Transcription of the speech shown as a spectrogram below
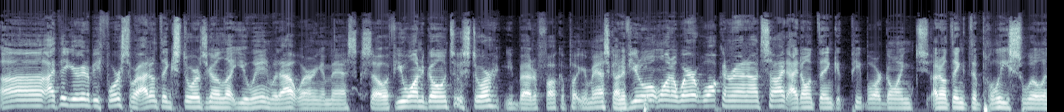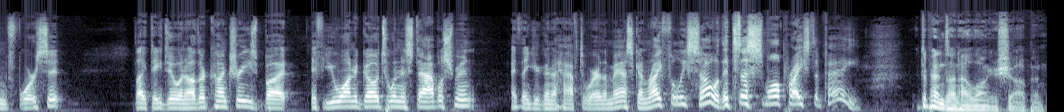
Uh, I think you're going to be forced to wear. I don't think stores are going to let you in without wearing a mask. So if you want to go into a store, you better fucking put your mask on. If you don't want to wear it walking around outside, I don't think people are going to. I don't think the police will enforce it like they do in other countries. But if you want to go to an establishment, I think you're going to have to wear the mask, and rightfully so. It's a small price to pay. It depends on how long you're shopping.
